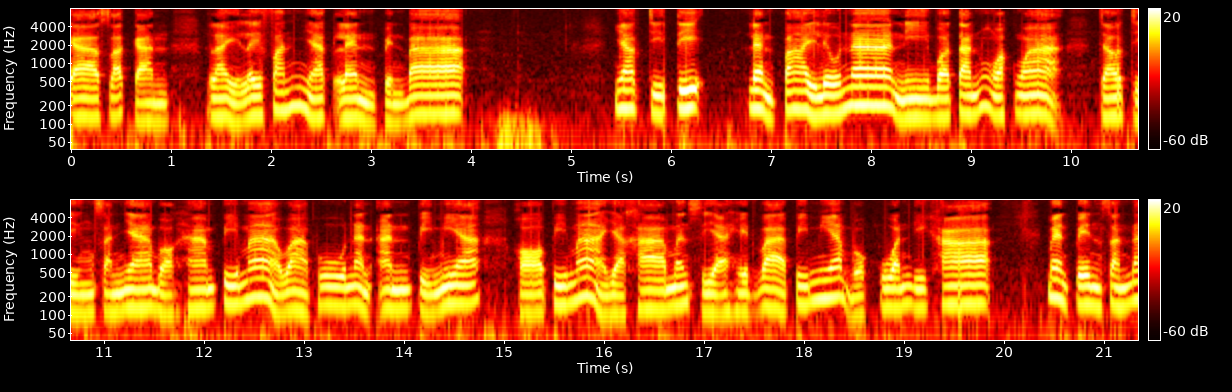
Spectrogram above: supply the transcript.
กาสักกัน ไล่เลยฟันยากแล่นเป็นบ้ายากจิติ แล่นป้ายเร็วหน้านีบ่ตันงวักว่า เจ้าจิงสัญญาบอกห้ามปีมาว่าผู้นั่นอันปีเมีย ขอปีมาอย่าคามันเสียเหตุว่าปีเมียบอกควรดีคาแม่นเป็นสันได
